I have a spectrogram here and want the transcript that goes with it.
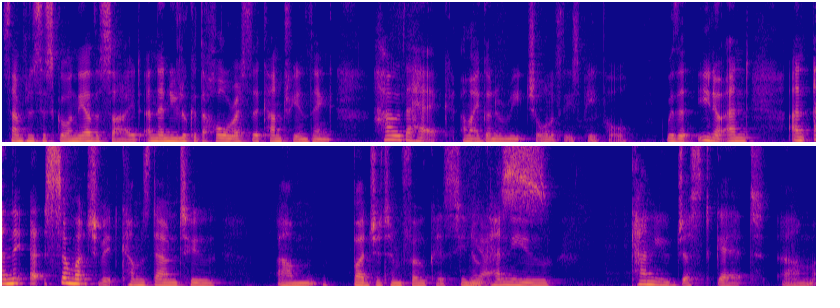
San Francisco on the other side. And then you look at the whole rest of the country and think, how the heck am I going to reach all of these people? With it, you know, and and and it, uh, so much of it comes down to um, budget and focus. You know, can you can you just get um,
